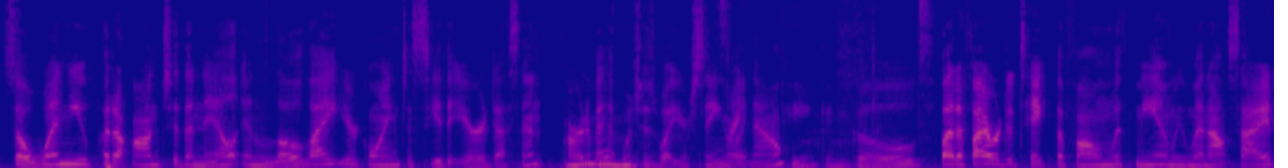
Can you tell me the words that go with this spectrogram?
So, when you put it onto the nail in low light, you're going to see the iridescent part of it, mm. which is what you're seeing right Like now. pink and gold. But if I were to take the phone with me and we went outside,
